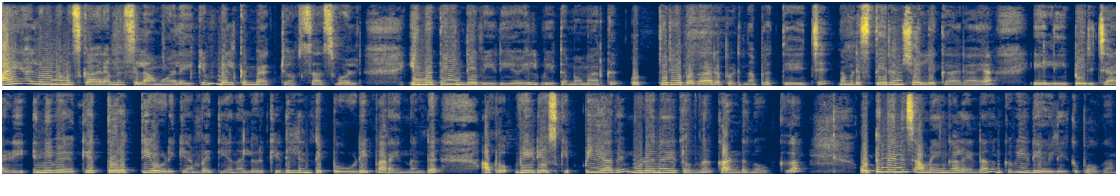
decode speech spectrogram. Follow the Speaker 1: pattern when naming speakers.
Speaker 1: Hi hello നമസ്കാരം. അസ്സലാമു അലൈക്കും. Welcome back to Afsas world. ഇന്നത്തെ എന്റെ വീഡിയോയിൽ വീട്ടമ്മമാർക്ക് ഒത്തിരി ഉപകാരപ്പെടുന്ന പ്രത്യേകിച്ച് നമ്മുടെ സ്ഥിരം ശല്യക്കാരായ എലി പെരിച്ചാഴി എന്നിവയൊക്കെ തുരത്തി ഓടിക്കാൻ പറ്റിയ നല്ലൊരു കിടിലൻ ടിപ്പ് കൂടി പറയുന്നുണ്ട്. അപ്പോൾ വീഡിയോ സ്കിപ്പ് ചെയ്യാതെ മുഴുവനായിട്ടൊന്ന് കണ്ടു നോക്കുക ഒട്ടും തന്നെ സമയം കളയേണ്ട നമുക്ക് വീഡിയോയിലേക്ക് പോകാം.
